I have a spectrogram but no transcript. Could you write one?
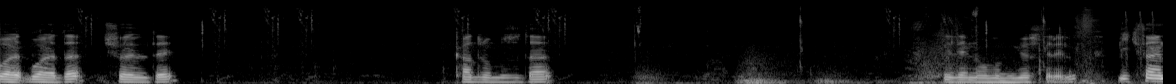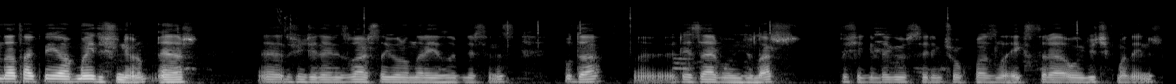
Bu, ara- bu arada şöyle de kadromuzda nelerin olduğunu gösterelim. Bir iki tane daha takviye yapmayı düşünüyorum. Eğer e, düşünceleriniz varsa yorumlara yazabilirsiniz. Bu da e, rezerv oyuncular. Bu şekilde göstereyim. Çok fazla ekstra oyuncu çıkmadı henüz.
